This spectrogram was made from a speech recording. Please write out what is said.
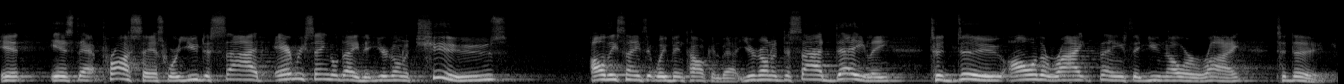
It is that process where you decide every single day that you're going to choose all these things that we've been talking about. You're going to decide daily to do all the right things that you know are right to do.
